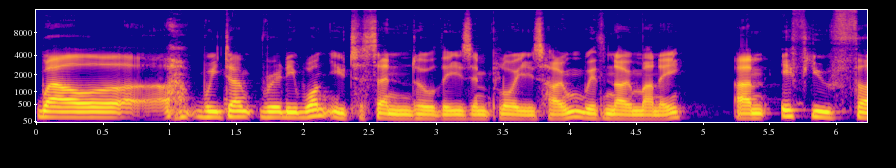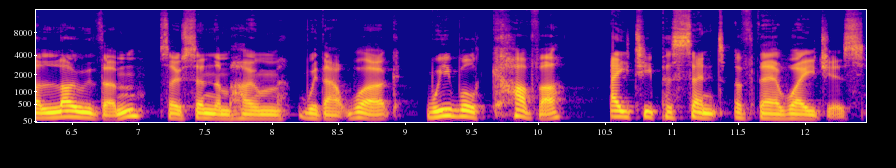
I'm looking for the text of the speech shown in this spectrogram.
well, we don't really want you to send all these employees home with no money. Um, if you furlough them, so send them home without work, we will cover 80% of their wages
